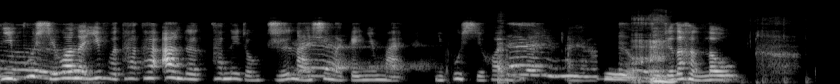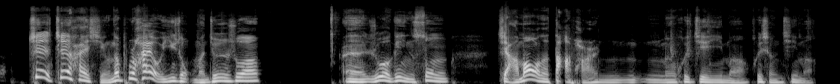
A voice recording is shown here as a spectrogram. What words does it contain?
你不喜欢的衣服，他他按着他那种直男性的给你买，你不喜欢你，哎呀，我觉得很 low。这这还行，那不是还有一种吗？就是说，嗯、如果给你送假冒的大牌，你你你们会介意吗？会生气吗？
